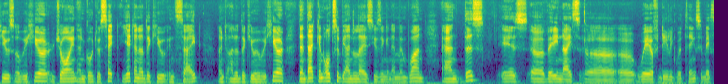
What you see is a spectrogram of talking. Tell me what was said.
queues over here join and go to set yet another queue inside and another queue over here, then that can also be analyzed using an MM1. And this is a very nice uh, uh, way of dealing with things. It makes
